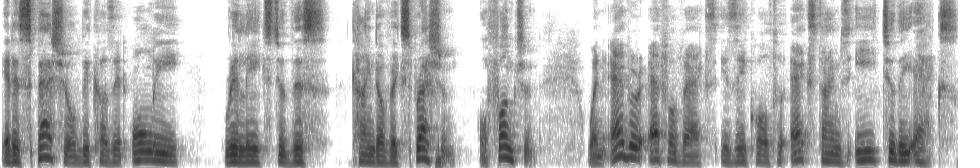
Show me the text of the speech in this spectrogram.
It is special because it only relates to this kind of expression or function. Whenever f of x is equal to x times e to the x,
